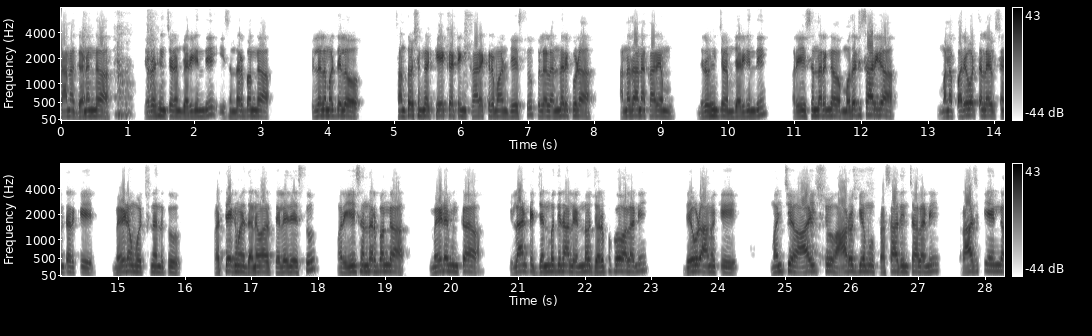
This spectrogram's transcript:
చాలా ఘనంగా నిర్వహించడం జరిగింది. ఈ సందర్భంగా పిల్లల మధ్యలో సంతోషంగా కేక్ కటింగ్ కార్యక్రమాన్ని చేస్తూ పిల్లలందరికీ కూడా అన్నదాన కార్యం నిర్వహించడం జరిగింది. మరి ఈ సందర్భంగా మొదటిసారిగా మన పరివర్తన లైఫ్ సెంటర్కి మేడం వచ్చినందుకు ప్రత్యేకమైన ధన్యవాదాలు తెలియజేస్తూ మరి ఈ సందర్భంగా మేడం ఇంకా ఇలాంటి జన్మదినాలు ఎన్నో జరుపుకోవాలని దేవుడు ఆమెకి మంచి ఆయుష్ ఆరోగ్యము ప్రసాదించాలని రాజకీయంగా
